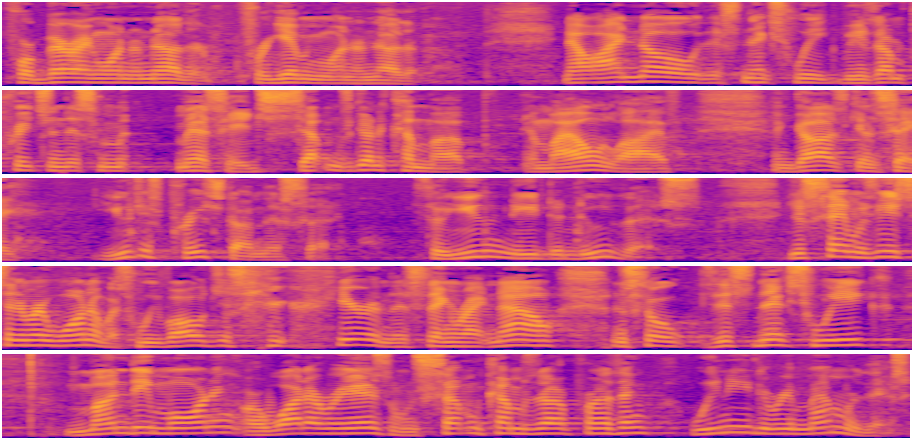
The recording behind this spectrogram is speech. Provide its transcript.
forbearing one another, forgiving one another. Now, I know this next week, because I'm preaching this message, something's going to come up in my own life, and God's going to say, You just preached on this thing, so you need to do this. Just same as each and every one of us. We've all just he- hearing this thing right now, and so this next week, Monday morning or whatever it is, when something comes up or anything, we need to remember this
